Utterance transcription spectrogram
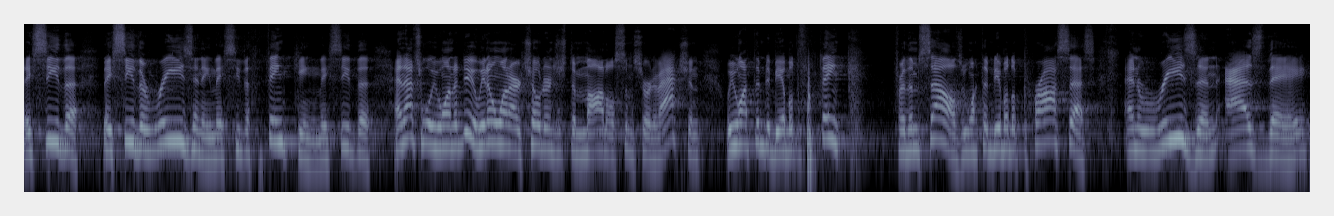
They see the, they see the reasoning, they see the thinking, they see the, and that's what we want to do. We don't want our children just to model some sort of action. We want them to be able to think for themselves. We want them to be able to process and reason as they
